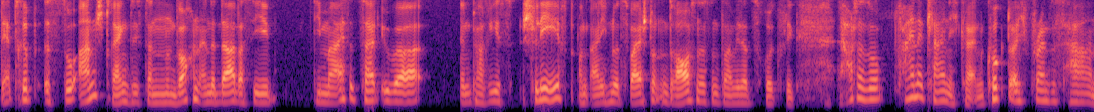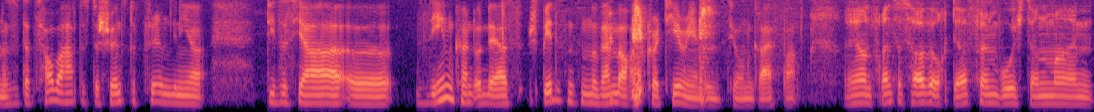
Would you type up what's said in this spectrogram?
Der Trip ist so anstrengend. Sie ist dann ein Wochenende da, dass sie die meiste Zeit über in Paris schläft und eigentlich nur zwei Stunden draußen ist und dann wieder zurückfliegt. Lauter so feine Kleinigkeiten. Guckt euch Francis Ha an. Das ist der zauberhafteste, schönste Film, den ihr dieses Jahr äh, sehen könnt und der ist spätestens im November auch als Criterion-Edition greifbar. Ja, und Francis Harvey auch der Film, wo ich dann mein,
